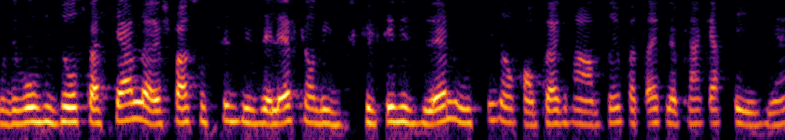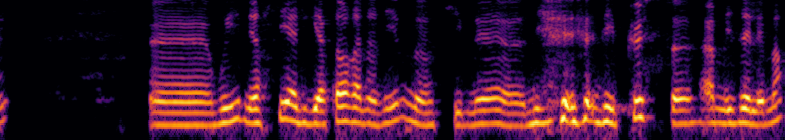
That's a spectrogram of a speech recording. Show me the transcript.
au niveau visuo-spatial. Euh, je pense aussi des élèves qui ont des difficultés visuelles aussi, donc on peut agrandir peut-être le plan cartésien. Euh, oui, merci Alligator Anonyme qui met des, puces à mes éléments.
